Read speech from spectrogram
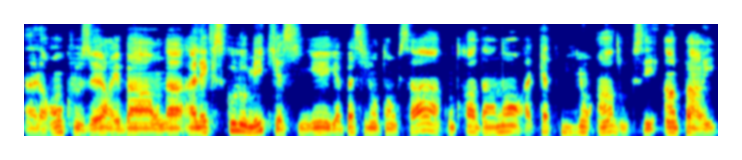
Alors en closer, eh ben, on a Alex Colomé qui a signé il n'y a pas si longtemps que ça, un contrat d'un an à 4 millions 1, donc c'est un pari.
